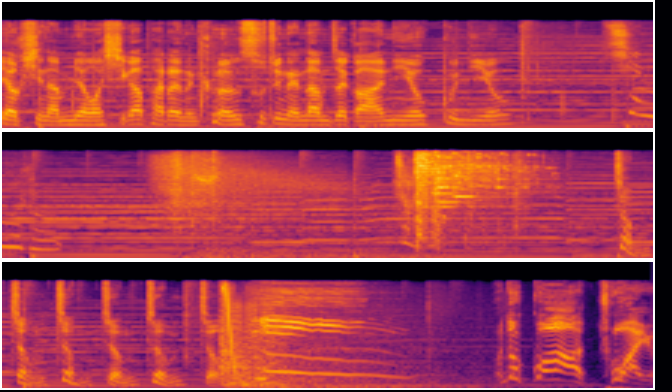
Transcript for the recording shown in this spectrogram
역시나 명화 씨가 바라는 그런 수준의 남자가 아니었군요. 침으로 점점점점점점. 구독과 좋아요.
